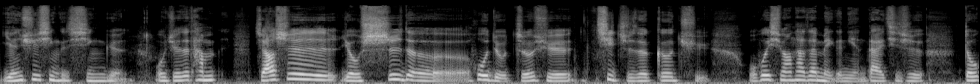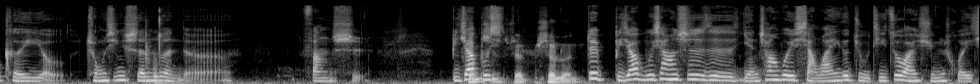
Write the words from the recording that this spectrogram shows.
延续性的心愿。我觉得他们只要是有诗的或者有哲学气质的歌曲，我会希望它在每个年代其实都可以有重新申论的方式。比较不申申论，对，比较不像是演唱会想完一个主题，做完巡回其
